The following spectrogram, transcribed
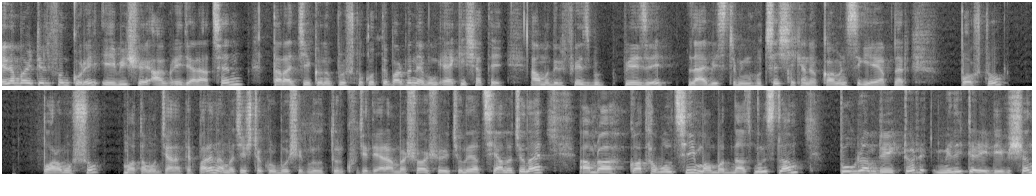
এই নম্বরে টেলিফোন করে এই বিষয়ে আগ্রহী যারা আছেন, তারা যে কোনো প্রশ্ন করতে পারবেন এবং একই সাথে আমাদের ফেসবুক পেজে লাইভ স্ট্রিমিং হচ্ছে। সেখানে কমেন্টসে গিয়ে আপনার প্রশ্ন, পরামর্শ, মতামত জানাতে পারেন। আমরা চেষ্টা করব সেগুলো উত্তর খুঁজে দেওয়ার। আমরা সরাসরি চলে যাচ্ছি আলোচনায়। আমরা কথা বলছি Mohammad Nazmul Islam programme director military division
